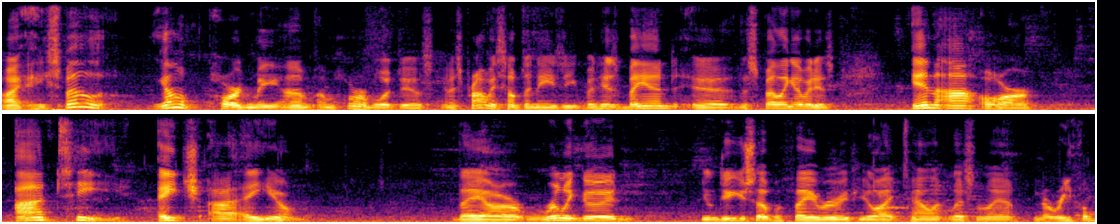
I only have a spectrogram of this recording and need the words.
I, he spelled y'all pardon me I'm, I'm horrible at this and it's probably something easy but his band uh, the spelling of it is n-i-r-i-t-h-i-a-m they are really good you'll do yourself a favor if you like talent listen to that Naretham?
